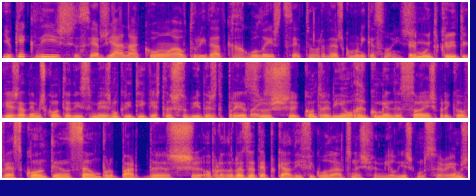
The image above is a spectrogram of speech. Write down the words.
E o que é que diz, Sérgio, a ANACOM, a autoridade que regula este setor das comunicações? É muito crítica, já demos conta disso mesmo, critica estas subidas de preços, contrariam recomendações para que houvesse contenção por parte das operadoras, até porque há dificuldades nas famílias, como sabemos,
